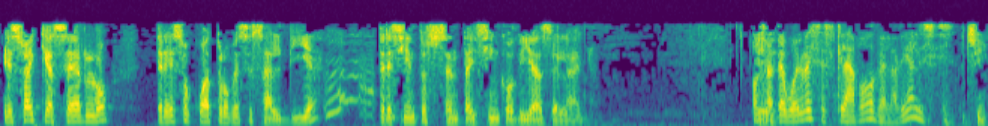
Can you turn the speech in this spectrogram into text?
Eso hay que hacerlo tres o cuatro veces al día, 365 días del año. O sea, Eh, te vuelves esclavo de la diálisis. Sí.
